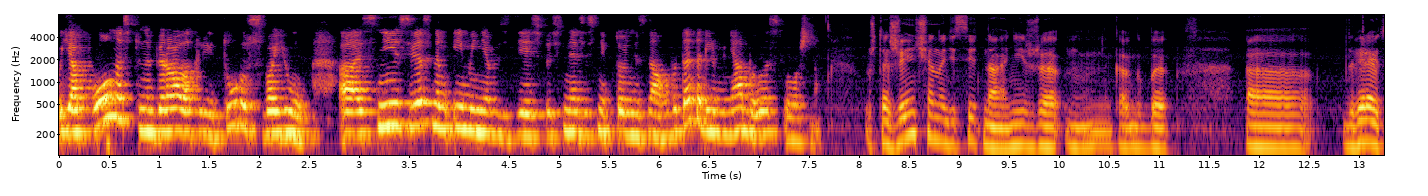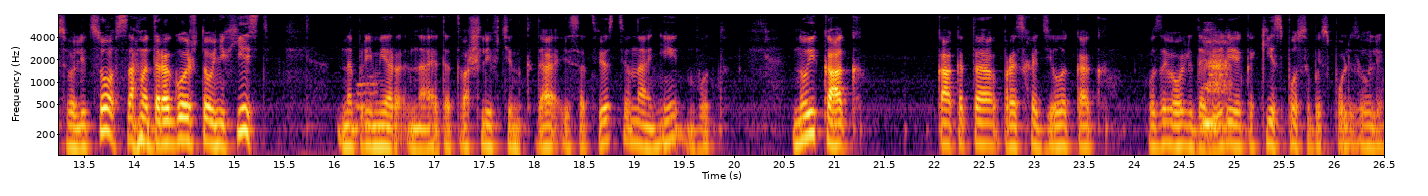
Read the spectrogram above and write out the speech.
я полностью набирала клиентуру свою, а, с неизвестным именем здесь, то есть меня здесь никто не знал. Вот это для меня было сложно. Потому что женщины действительно, они же как бы э, доверяют свое лицо, самое дорогое, что у них есть, например, на этот ваш лифтинг, да, и, соответственно, они вот. Ну и как? Как это происходило, как вы завоевали доверие, какие способы использовали?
